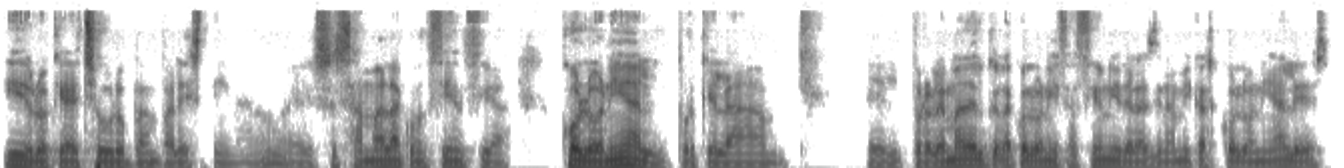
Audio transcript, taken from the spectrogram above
y de lo que ha hecho Europa en Palestina. ¿no? Es esa mala conciencia colonial, porque la, el problema de la colonización y de las dinámicas coloniales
